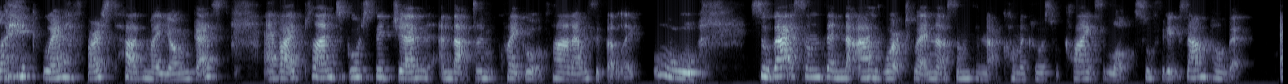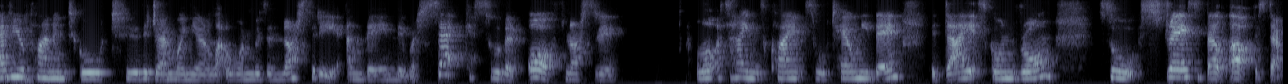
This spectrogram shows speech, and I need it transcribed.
like when I first had my youngest, if I planned to go to the gym and that didn't quite go to plan, I was a bit like, oh. So that's something that I've worked with, and that's something that I come across with clients a lot. So, for example, that if you're planning to go to the gym when your little one was in nursery and then they were sick, so they're off nursery a lot of times clients will tell me then the diet's gone wrong. So stress built up they start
